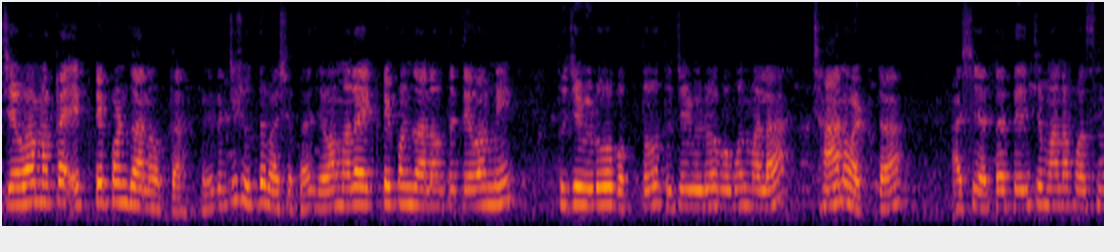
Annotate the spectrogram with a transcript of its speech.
जेव्हा माका एकटे पण जाणवता म्हणजे त्यांची शुद्ध भाषेत आहे जेव्हा मला एकटे पण जाणवते तेव्हा मी तुझे व्हिडिओ बघतो. तुझे व्हिडिओ बघून मला छान वाटतं. अशी आता त्यांच्या मनापासून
